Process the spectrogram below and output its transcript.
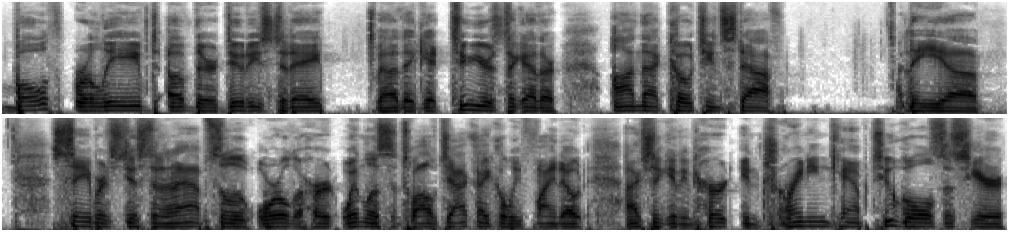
both relieved of their duties today. Uh, they get two years together on that coaching staff. The uh, Sabres just in an absolute world of hurt, winless in 12. Jack Eichel, we find out, actually getting hurt in training camp, two goals this year.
